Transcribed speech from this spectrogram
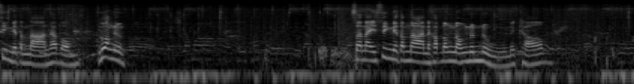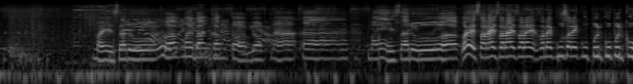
ซิ่งในตำนานครับผมล่วงหนึ่งสไนซิ่งในตำนานนะครับ น้องๆหนูๆนะครับ ไม่สะดวกไม่บางคำตอบดอกนะ ไม่สะดวกเฮ้ยสไนสไนสไนสไนกูสไนกูปืนกูปืนกู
